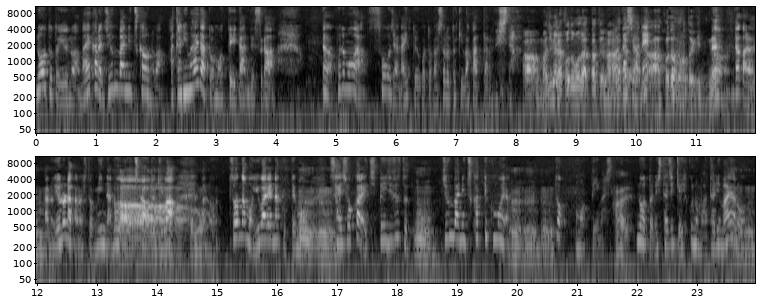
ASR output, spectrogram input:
ノートというのは前から順番に使うのは当たり前だと思っていたんですがだから子供はそうじゃないということがその時分かったのでした。ああ、真面目な子供だったっていうのはあなたが私はねああ、子供の時にね。うんだから、うんあの世の中の人みんなノートを使う時はあのそんなもん言われなくても、うんうん最初から1ページずつうん。順番に使っていくもんやろ、うんうんうん。と思っていました、はい。ノートに下敷きを引くのも当たり前やろ、うんうん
